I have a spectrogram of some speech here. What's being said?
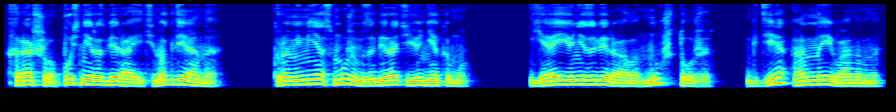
Хорошо, пусть не разбираете, но где она? Кроме меня с мужем забирать ее некому. Я ее не забирала, муж тоже. Где Анна Ивановна?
